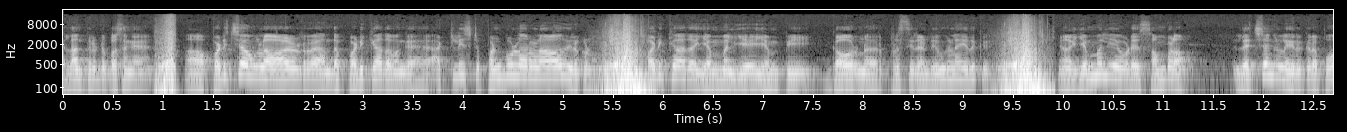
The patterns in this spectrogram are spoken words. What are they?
எல்லாம் திருட்டு பசங்க. படித்தவங்கள ஆள்ற அந்த படிக்காதவங்க அட்லீஸ்ட் பண்புள்ளவர்களாவது இருக்கணும். படிக்காத எம்எல்ஏ எம்பி கவர்னர் பிரசிடென்ட் இவங்கெல்லாம் எதுக்கு? எம்எல்ஏவுடைய சம்பளம் லட்சங்களில் இருக்கிறப்போ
